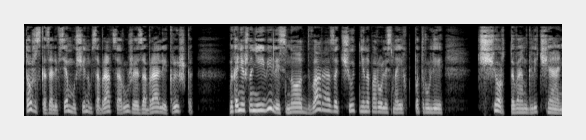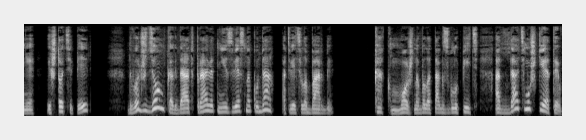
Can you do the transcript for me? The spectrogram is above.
Тоже сказали всем мужчинам собраться, оружие забрали и крышка. Мы, конечно, не явились, но два раза чуть не напоролись на их патрули. Чертовы англичане! И что теперь? «Да вот ждем, когда отправят неизвестно куда», — ответила Барби. «Как можно было так сглупить? Отдать мушкеты?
